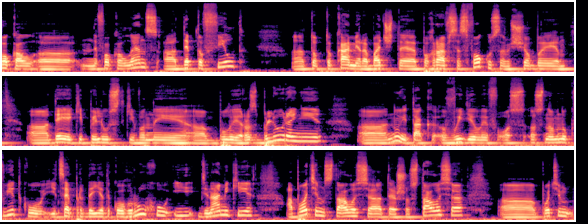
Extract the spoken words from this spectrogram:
focal, е, не focal lens, а depth of field. Тобто камера, бачите, погрався з фокусом, щоб деякі пелюстки вони були розблюрені. Ну і так виділив основну квітку, і це придає такого руху і динаміки. А потім сталося те, що сталося. Потім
